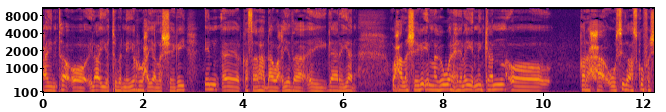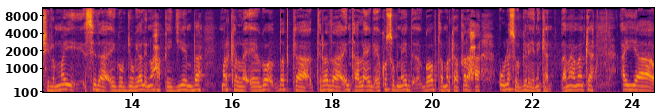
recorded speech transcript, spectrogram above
caynta oo ilaa iyo tobaneeyo ruux ayaa la sheegay in khasaaraha dhaawacyada ay gaarayaan. Waxaa la sheegay in laga warhelay ninkan oo qaraxa uu sidaas ku fashilmay sida ay goobjoogyaal inoo xaqiijiyeenba marka la eego dadka tirada intaa la eg ee ku sugnayd goobta marka qaraxa uu la soo gelaya ninkan. Laamaha ammaanka ayaa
